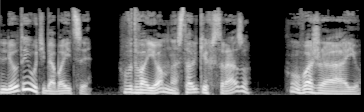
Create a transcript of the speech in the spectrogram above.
лютые у тебя бойцы. Вдвоем на стольких сразу? Уважаю!»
